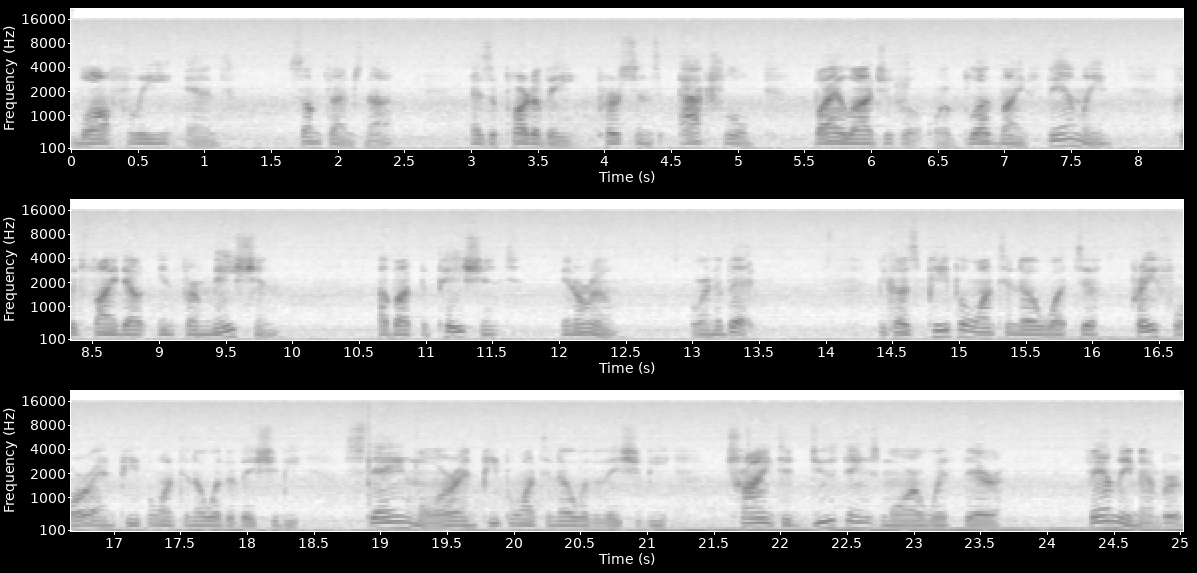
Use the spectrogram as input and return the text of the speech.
lawfully and sometimes not, as a part of a person's actual biological or bloodline family could find out information about the patient in a room or in a bed. Because people want to know what to pray for, and people want to know whether they should be staying more, and people want to know whether they should be trying to do things more with their family member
